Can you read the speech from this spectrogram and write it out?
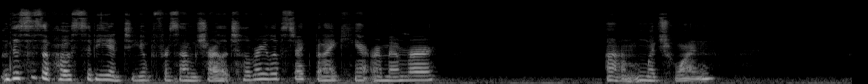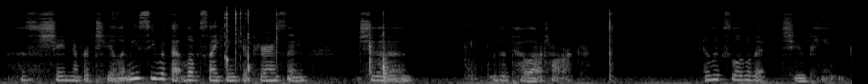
This is supposed to be a dupe for some Charlotte Tilbury lipstick, but I can't remember um, which one. This is shade number two. Let me see what that looks like in comparison to the, the Pillow Talk. It looks a little bit too pink.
